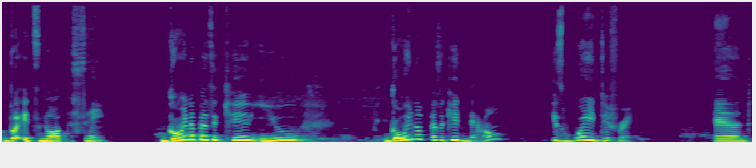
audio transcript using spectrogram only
but it's not the same. Growing up as a kid, you growing up as a kid now is way different. And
